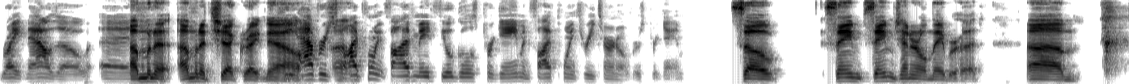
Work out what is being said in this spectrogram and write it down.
right now, though. I'm gonna I'm gonna check right now. He averaged uh, 5.5 made field goals per game and 5.3 turnovers per game. So same same general neighborhood. Um,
